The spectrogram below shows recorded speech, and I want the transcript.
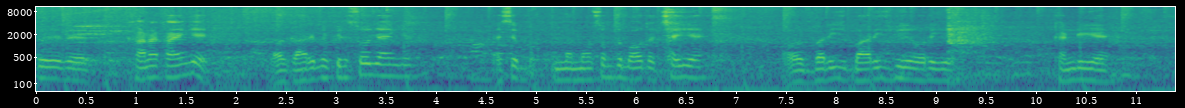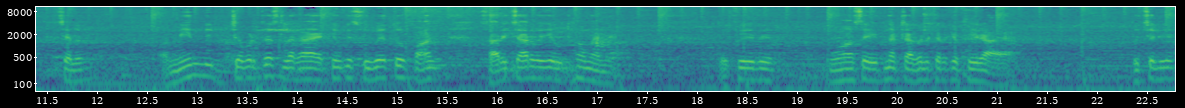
फिर खाना खाएँगे और गाड़ी में फिर सो जाएँगे। ऐसे मौसम तो बहुत अच्छा ही है और बारिश बारिश भी हो रही है। ठंडी है। चलो। और नींद भी ज़बरदस्त लगा है क्योंकि सुबह तो पाँच साढ़े चार बजे उठा मैंने। तो फिर वहाँ से इतना ट्रैवल करके फिर आया। तो चलिए,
